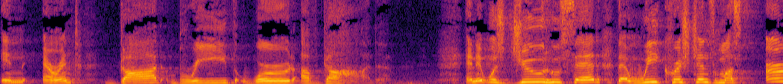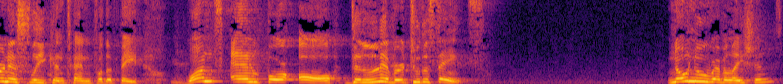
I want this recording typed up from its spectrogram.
inerrant, God breathed word of God. And it was Jude who said that we Christians must earnestly contend for the faith once and for all delivered to the saints. No new revelations,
